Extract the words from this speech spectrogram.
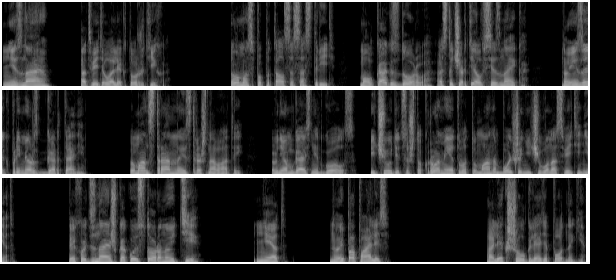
«Не знаю», — ответил Олег тоже тихо. Томас попытался сострить, мол, как здорово, осточертел всезнайка. Но язык примерз к гортани. Туман странный и страшноватый, в нем гаснет голос, и чудится, что кроме этого тумана больше ничего на свете нет. Ты хоть знаешь, в какую сторону идти? Нет. Ну и попались. Олег шел, глядя под ноги.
